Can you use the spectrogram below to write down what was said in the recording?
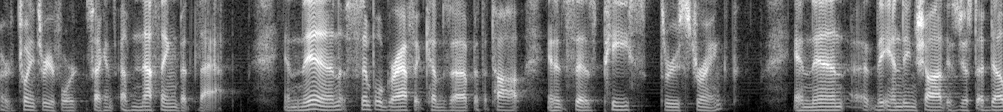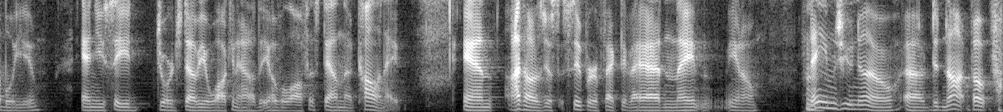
or 23 or 4 seconds of nothing but that. And then a simple graphic comes up at the top and it says peace through strength. And then uh, the ending shot is just a W. And you see George W. walking out of the Oval Office down the colonnade. And I thought it was just a super effective ad. And they, you know, names you know uh, did not vote for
